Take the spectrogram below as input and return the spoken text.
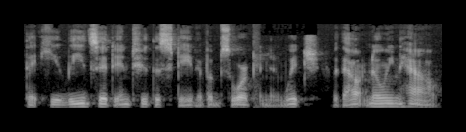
that He leads it into the state of absorption in which, without knowing how,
